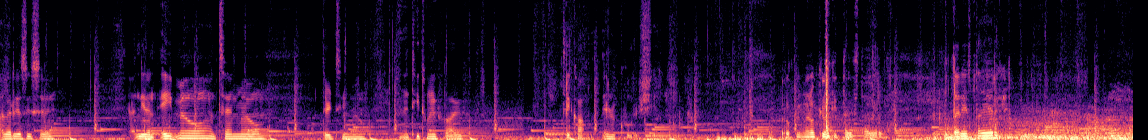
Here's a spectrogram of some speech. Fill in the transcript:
A ver qué say. I need an 8 mil, a 10 mil, 13 mil, and a T25. Take off the intercooler shit. Pero primero quiero quitar esta verga. Quitar esta verga. Mm.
